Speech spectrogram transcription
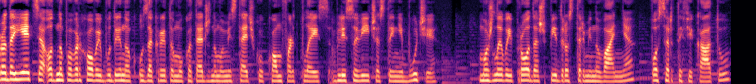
Продається одноповерховий будинок у закритому котеджному містечку Comfort Place в лісовій частині Бучі. Можливий продаж під розтермінування, по сертифікату,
